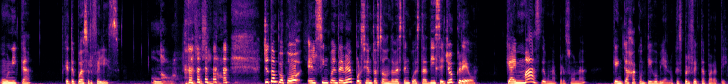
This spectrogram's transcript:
única, que te pueda hacer feliz. No, eso sí no. yo tampoco, el 59% hasta donde ve esta encuesta dice, yo creo que hay más de una persona que encaja contigo bien o que es perfecta para ti.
